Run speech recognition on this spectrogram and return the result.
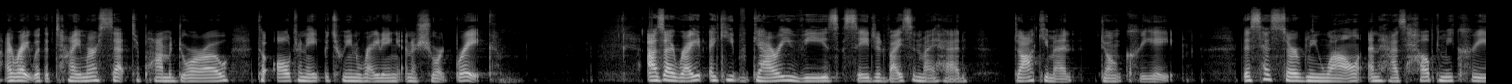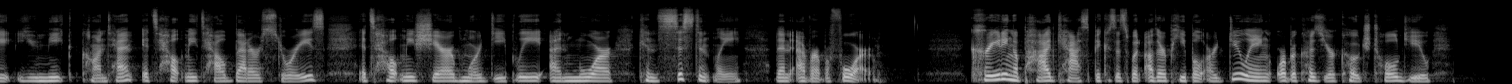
I write with a timer set to Pomodoro to alternate between writing and a short break. As I write, I keep Gary Vee's sage advice in my head document, don't create. This has served me well and has helped me create unique content. It's helped me tell better stories. It's helped me share more deeply and more consistently than ever before. Creating a podcast because it's what other people are doing or because your coach told you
